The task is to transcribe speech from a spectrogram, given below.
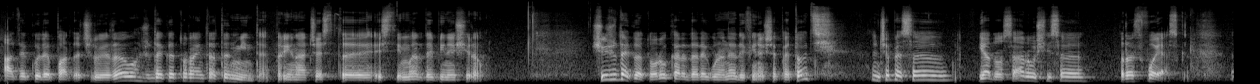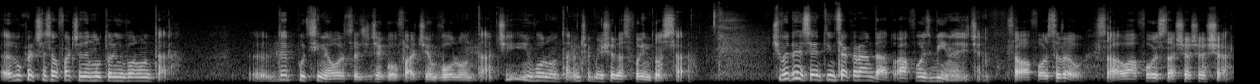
a trecut de partea celui rău, judecătorul a intrat în minte prin aceste estimări de bine și rău. Și judecătorul, care de regulă ne definește pe toți, începe să ia dosarul și să răsfoiască. Lucrul ce se face de multe ori involuntar de puține ori să zicem că o facem voluntar, ci involuntar. Începem și răsfoind dosarul. Și vedem sentința care am dat A fost bine, zicem. Sau a fost rău. Sau a fost așa și așa.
